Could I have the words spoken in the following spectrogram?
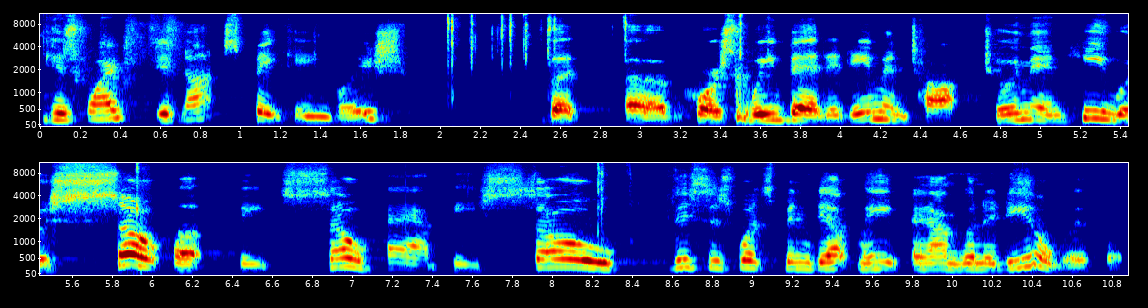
his wife did not speak English, uh, of course we vetted him and talked to him, and he was so upbeat, so happy, so this is what's been dealt me, and I'm going to deal with it.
